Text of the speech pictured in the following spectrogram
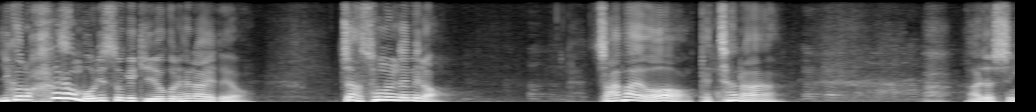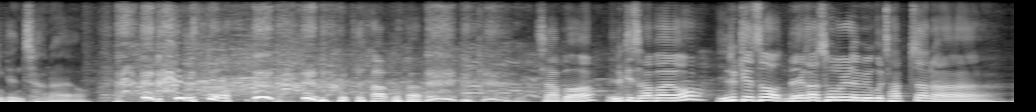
이거는 항상 머릿속에 기억을 해놔야 돼요. 자, 손을 내밀어. 잡아요. 괜찮아. 아저씨는 괜찮아요. 잡아. 잡아. 이렇게 잡아요. 이렇게 해서 내가 손을 내밀고 잡잖아.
